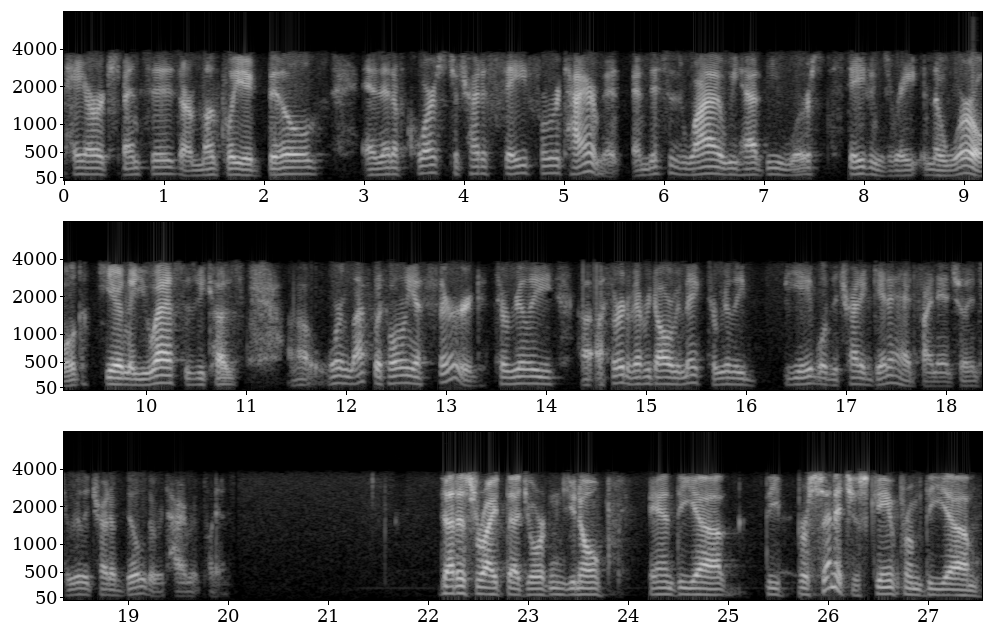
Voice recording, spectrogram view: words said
pay our expenses, our monthly bills, and then of course to try to save for retirement. And this is why we have the worst savings rate in the world here in the U.S. is because uh, we're left with only a third to really uh, a third of every dollar we make to really be able to try to get ahead financially and to really try to build a retirement plan. That is right, uh, Jordan. You know, and the uh, the percentages came from the um,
